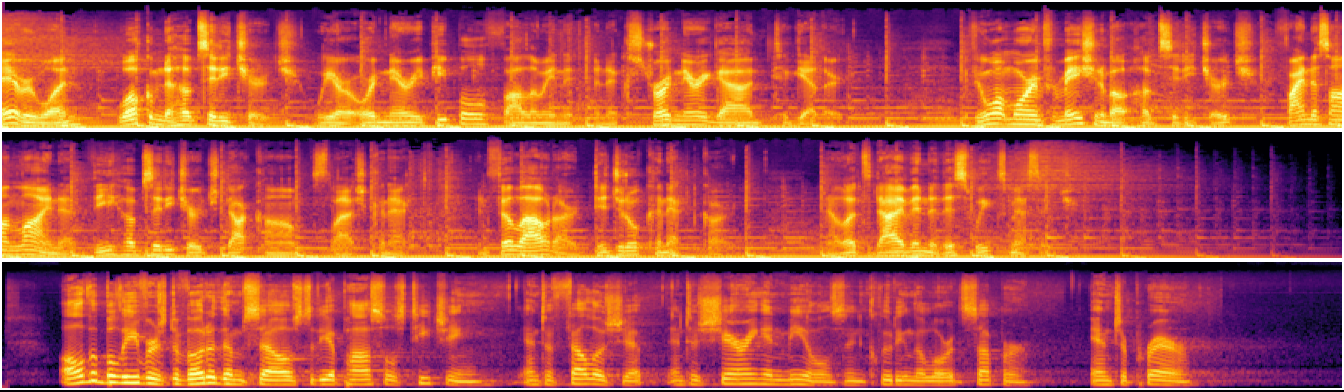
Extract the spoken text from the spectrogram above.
Hey everyone, welcome to Hub City Church. We are ordinary people following an extraordinary God together. If you want more information about Hub City Church, find us online at thehubcitychurch.com/connect and fill out our digital connect card. Now let's dive into this week's message. All the believers devoted themselves to the apostles' teaching and to fellowship and to sharing in meals, including the Lord's Supper, and to prayer.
